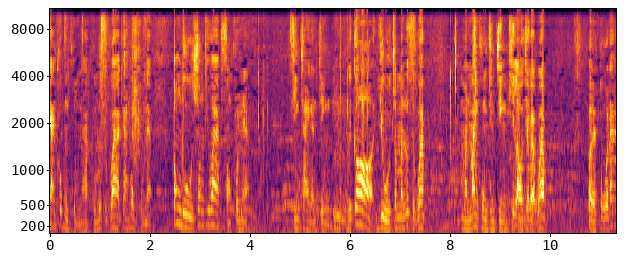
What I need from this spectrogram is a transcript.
การคบของผมนะครับผมรู้สึกว่าการคบของผมเนี่ยต้องดูช่วงที่ว่าสองคนเนี่ยจริงใจกันจริง แล้วก็อยู่จนมันรู้สึกว่ามันมั่นคงจริง ๆ ที่เราจะแบบว่าเปิดตัวได้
